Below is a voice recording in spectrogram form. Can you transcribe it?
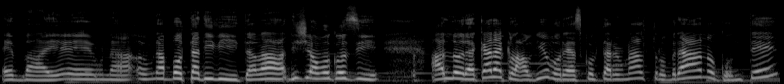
e vai, è una, una botta di vita, va, diciamo così. Allora, cara Claudia, io vorrei ascoltare un altro brano con te,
